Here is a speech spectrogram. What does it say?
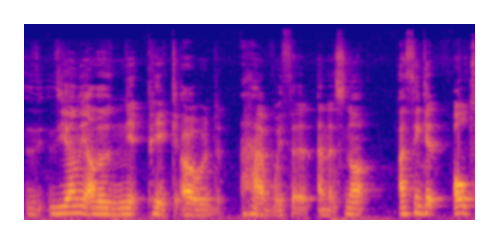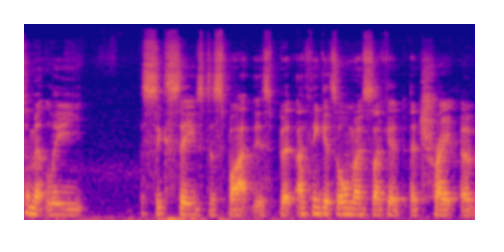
The only other nitpick I would have with it, and it's not. I think it ultimately succeeds despite this, but I think it's almost like a, a trait of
